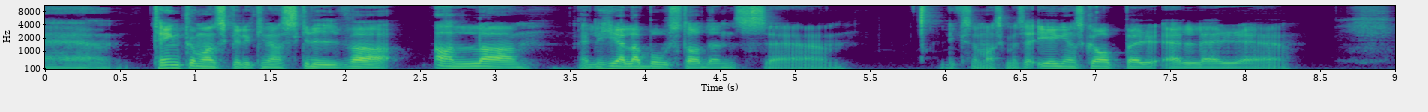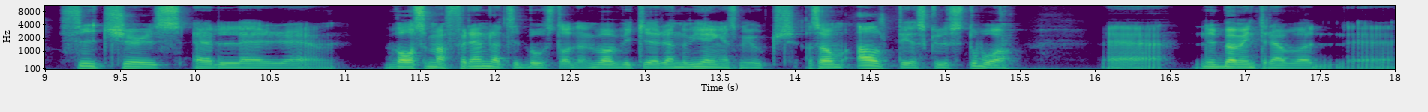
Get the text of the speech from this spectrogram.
eh, tänk om man skulle kunna skriva alla, eller hela bostadens, eh, liksom vad ska man säga, egenskaper eller eh, features eller eh, vad som har förändrats i bostaden, vad, vilka renoveringar som gjorts. Alltså om allt det skulle stå eh, Nu behöver inte det här vara eh,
